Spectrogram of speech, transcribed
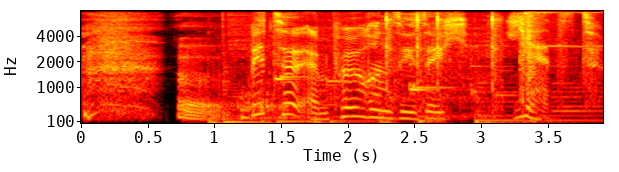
Bitte empören Sie sich jetzt.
